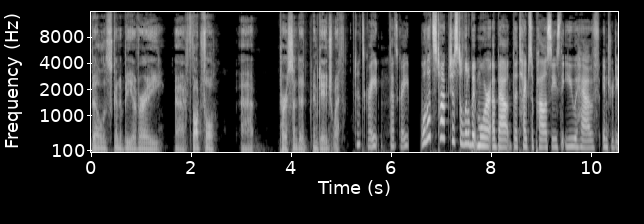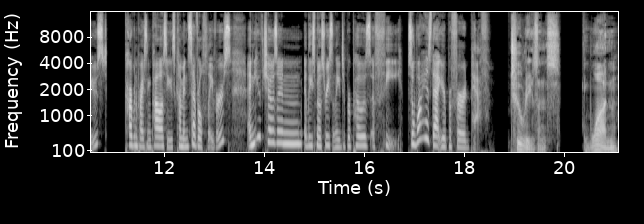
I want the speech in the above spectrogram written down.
Bill is going to be a very uh, thoughtful uh, person to engage with. That's great. That's great. Well, let's talk just a little bit more about the types of policies that you have introduced. Carbon pricing policies come in several flavors, and you've chosen, at least most recently, to propose a fee. So, why is that your preferred path? Two reasons. One,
